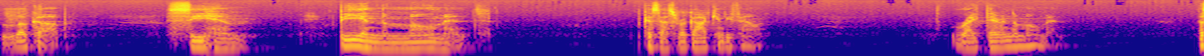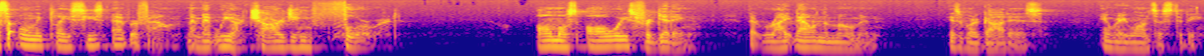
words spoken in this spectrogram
look up, see him be in the moment because that's where God can be found. Right there in the moment. That's the only place he's ever found. Man, we are charging forward, almost always forgetting that right now in the moment is where God is and where he wants us to be.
